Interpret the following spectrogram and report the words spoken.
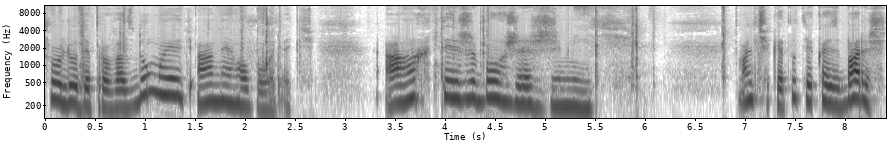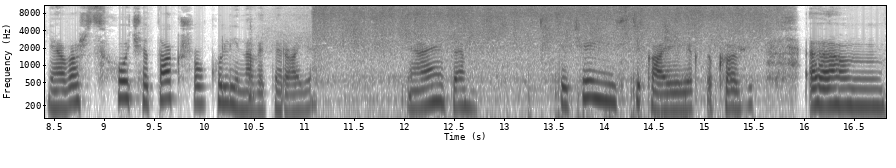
Що люди про вас думають, а не говорять? Ах ти ж Боже ж мій. Мальчики, тут якась баришня вас хоче так, що коліна витирає. Знаєте, тече і стікає, як то кажуть. Ем,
